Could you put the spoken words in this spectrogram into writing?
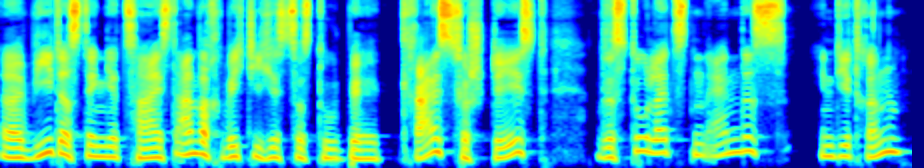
äh, wie das Ding jetzt heißt. Einfach wichtig ist, dass du begreifst, verstehst, dass du letzten Endes in dir drin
